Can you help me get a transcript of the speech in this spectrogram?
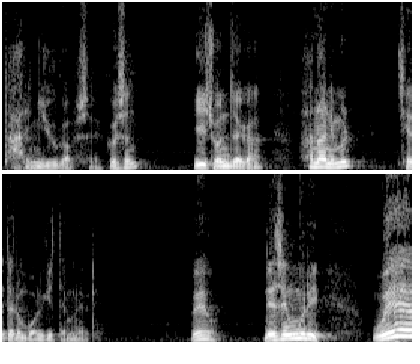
다른 이유가 없어요. 그것은 이 존재가 하나님을 제대로 모르기 때문에 그래요. 왜요? 내생물이 왜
